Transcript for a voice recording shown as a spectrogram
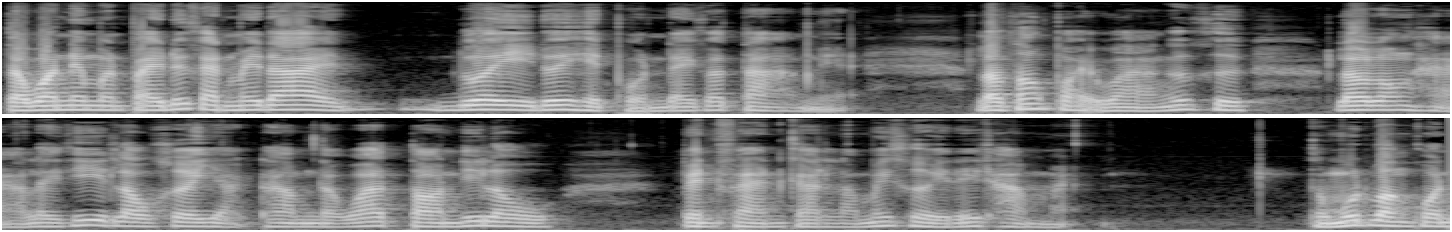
แต่วันหนึ่งมันไปด้วยกันไม่ได้ด้วยด้วยเหตุผลใดก็ตามเนี่ย เราต้องปล่อยวางก็คือ เราลองหาอะไรที่เราเคยอยากทำแต่ว่าตอนที่เราเป็นแฟนกันเราไม่เคยได้ทำอะสมมุติบางคน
